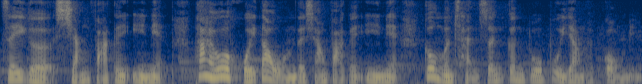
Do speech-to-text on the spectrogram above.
这一个想法跟意念。念，它还会回到我们的想法跟意念，跟我们产生更多不一样的共鸣。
